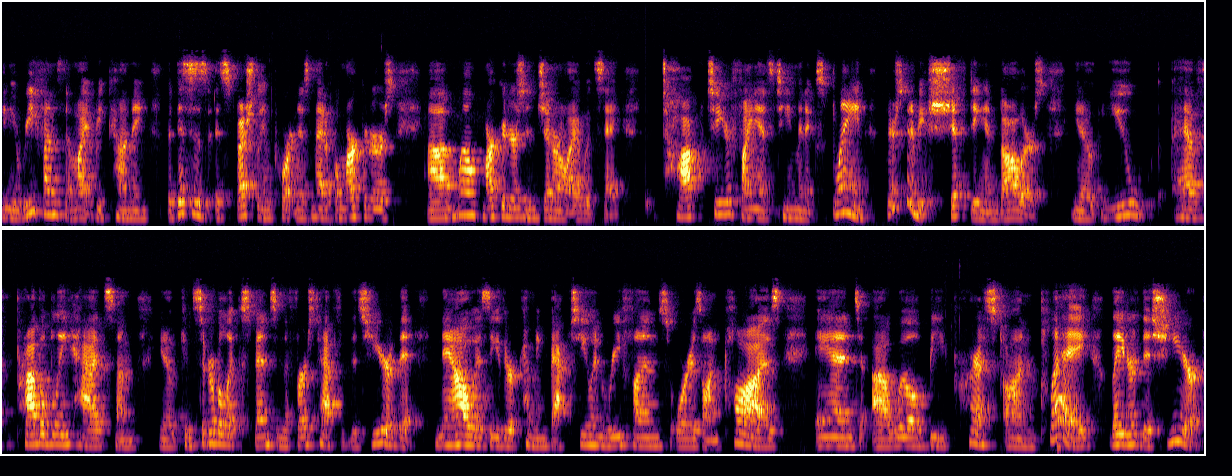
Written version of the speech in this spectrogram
any refunds that might be coming, but this is especially important as medical marketers, um, well, marketers in general, I would say. Talk to your finance team and explain there's going to be a shifting in dollars. You know, you have probably had some, you know, considerable expense in the first half of this year that now is either coming back to you in refunds or is on pause and uh, will be pressed on play later this year.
